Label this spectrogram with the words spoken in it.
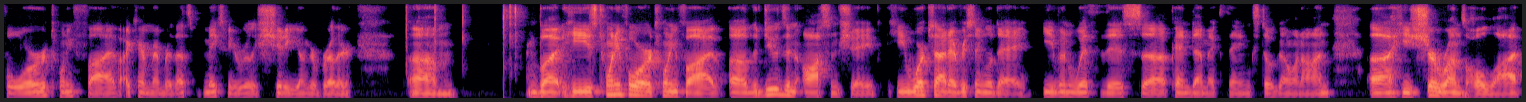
24, 25. I can't remember. That makes me a really shitty younger brother. Um, but he's 24 or 25. Uh, the dude's in awesome shape. He works out every single day, even with this uh, pandemic thing still going on. Uh, he sure runs a whole lot.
